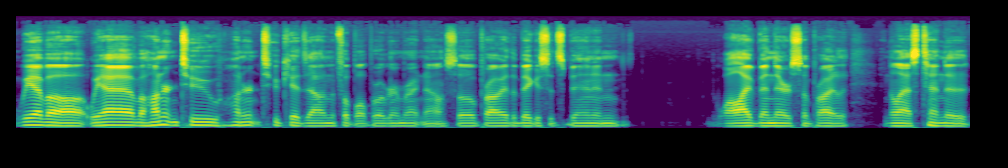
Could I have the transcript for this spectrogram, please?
We have uh we have 102 102 kids out in the football program right now. So probably the biggest it's been and while I've been there. So probably in the last ten to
